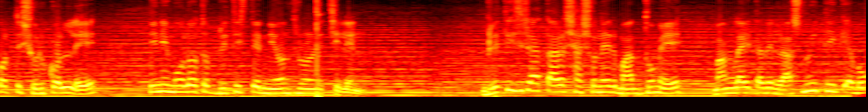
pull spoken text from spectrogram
করতে শুরু করলে তিনি মূলত ব্রিটিশদের নিয়ন্ত্রণে ছিলেন। ব্রিটিশরা তার শাসনের মাধ্যমে বাংলায় তাদের রাজনৈতিক এবং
